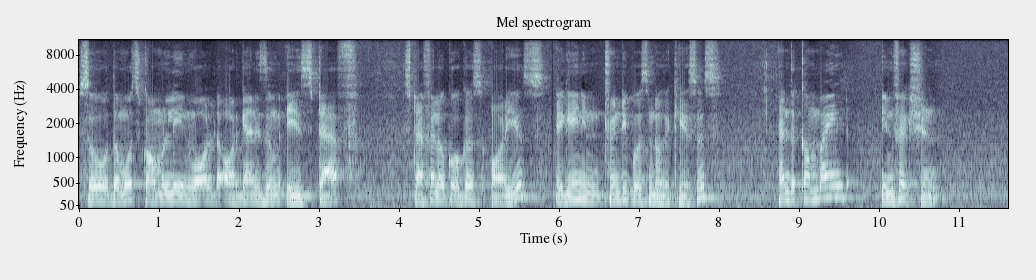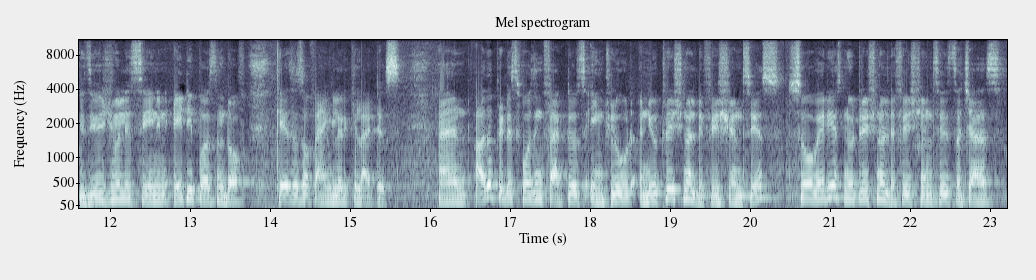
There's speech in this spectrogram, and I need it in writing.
So the most commonly involved organism is staph Staphylococcus aureus again in 20% of the cases. And the combined infection is usually seen in 80% of cases of angular cheilitis and other predisposing factors include nutritional deficiencies. So various nutritional deficiencies such as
